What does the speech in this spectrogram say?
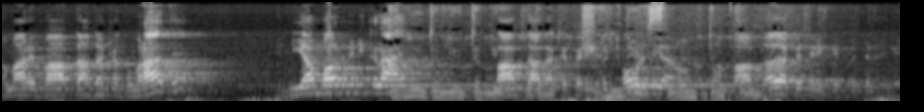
ہمارے باپ دادا کا گمراہ تھے نیا مول بھی نکلا ہے۔ باپ دادا کے طریقے چھوڑ دیا باپ دادا کے طریقے پہ چلیں گے۔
